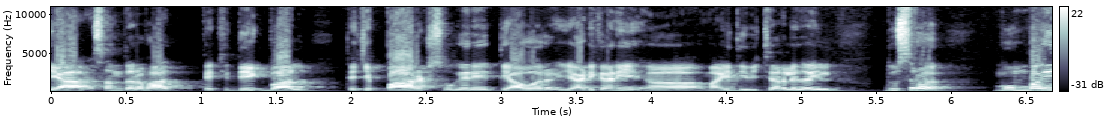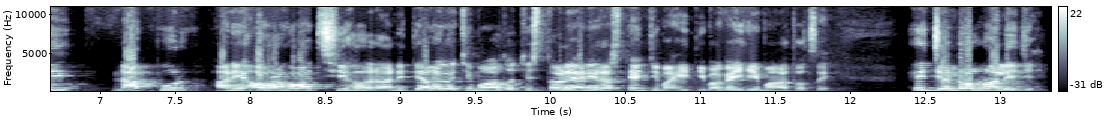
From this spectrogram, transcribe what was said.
त्या संदर्भात त्याची देखभाल त्याचे पार्ट्स वगैरे त्यावर या ठिकाणी माहिती विचारली जाईल. दुसरं मुंबई नागपूर आणि औरंगाबाद शहर आणि त्यालगतची महत्वाची स्थळे आणि रस्त्यांची माहिती. बघा हे महत्वाचं आहे. हे जनरल नॉलेज आहे.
